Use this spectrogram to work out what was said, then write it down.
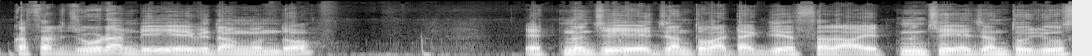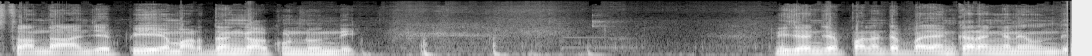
ఒక్కసారి చూడండి ఏ విధంగా ఉందో. ఎటు నుంచి ఏ జంతువు అటాక్ చేస్తుందా ఎటు నుంచి ఏ జంతువు చూస్తుందా అని చెప్పి ఏం అర్థం కాకుండా ఉంది. నిజం చెప్పాలంటే భయంకరంగానే ఉంది.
